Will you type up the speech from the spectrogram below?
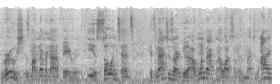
Roosh is my number nine favorite. He is so intense. His matches are good. I went back and I watched some of his matches. I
